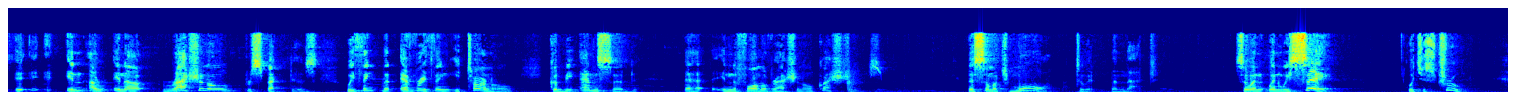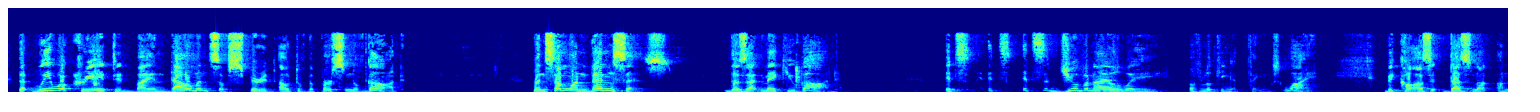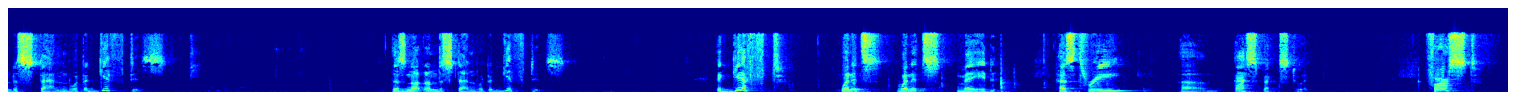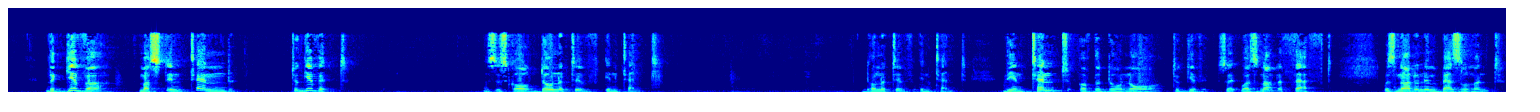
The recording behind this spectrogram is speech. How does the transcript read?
in, our, in our rational perspectives, we think that everything eternal could be answered uh, in the form of rational questions. There's so much more to it than that. So when, when we say, which is true, that we were created by endowments of spirit out of the person of God, when someone then says, Does that make you God? It's, it's, it's a juvenile way of looking at things. Why? Because it does not understand what a gift is. Does not understand what a gift is. A gift, when it's, when it's made, has three um, aspects to it. First, the giver must intend to give it. This is called donative intent. Donative intent. The intent of the donor to give it. So it was not a theft, it was not an embezzlement,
